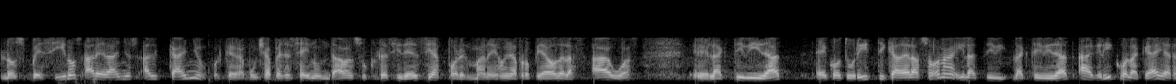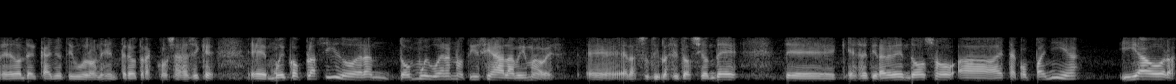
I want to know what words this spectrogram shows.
los vecinos aledaños al caño, porque muchas veces se inundaban sus residencias por el manejo inapropiado de las aguas, eh, la actividad ecoturística de la zona y la, actividad agrícola que hay alrededor del caño tiburones, entre otras cosas. Así que eh, muy complacido, eran dos muy buenas noticias a la misma vez. Eh, la, la, situación de, de retirar el endoso a esta compañía y ahora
